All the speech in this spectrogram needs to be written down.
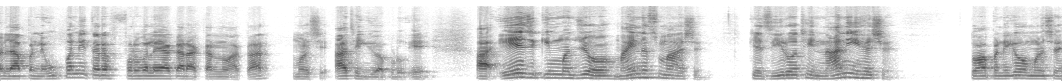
એટલે આપણને ઉપરની તરફ પરવલયાકાર આકારનો આકાર મળશે. આ થઈ ગયું આપણું એ આ એ જ કિંમત જો માઇનસમાં હશે કે ઝીરોથી નાની હશે, તો આપણને કેવો મળશે?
